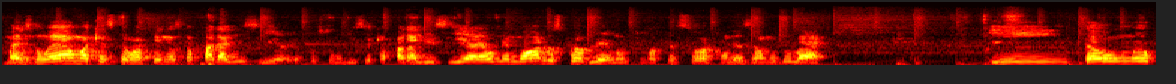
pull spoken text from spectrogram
Mas não é uma questão apenas da paralisia. Eu costumo dizer que a paralisia é o menor dos problemas de uma pessoa com lesão medular. E, então eu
